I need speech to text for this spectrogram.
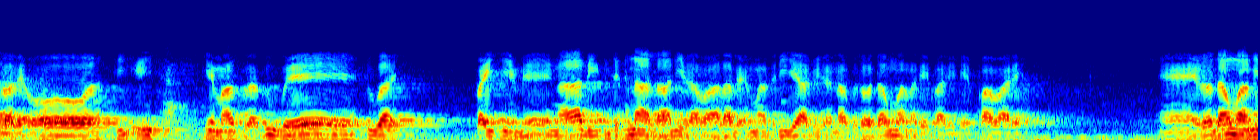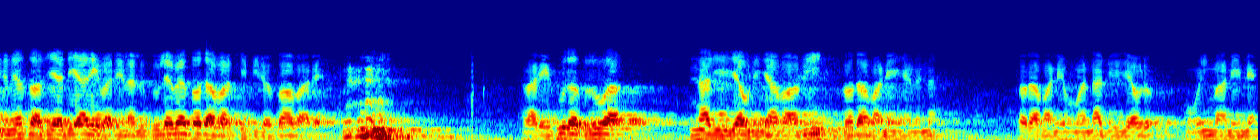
သွားတယ်ဩဒီအိမ်ရှင်မဆိုတာသူပဲသူက ပိုင်ရှင်ပဲငါကဒီတခဏလာနေတာပါလားလေအမှသတိရပြီးတော့နောက်တော့တောင်းမှလည်းပါလိမ့်တယ်ပါပါတယ်အဲတော့တောင်းမှပြီးတော့မြတ်စွာဘုရားတရားတွေပါတယ်လားလူသူလည်းပဲသောတာပန်ဖြစ်ပြီးတော့သွားပါတယ်ဒါတွေအခုတော့သူတို့ကနာပြည်ရောက်နေကြပါပြီသောတာပန်နေတယ်နော်သောတာပန်နေဟိုမှာနတ်ပြည်ရောက်လို့ဝိမာန်နေနဲ့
